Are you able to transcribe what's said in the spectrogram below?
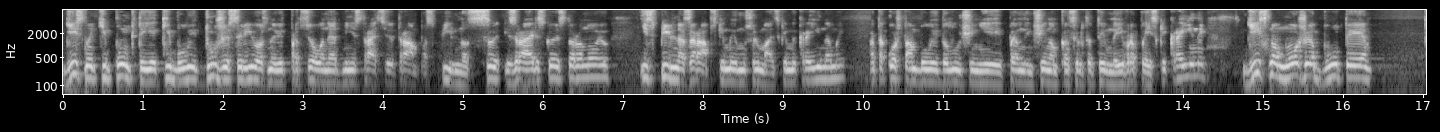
Дійсно, ті пункти, які були дуже серйозно відпрацьовані адміністрацією Трампа спільно з ізраїльською стороною і спільно з арабськими і мусульманськими країнами, а також там були долучені певним чином консультативно європейські країни, дійсно може бути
